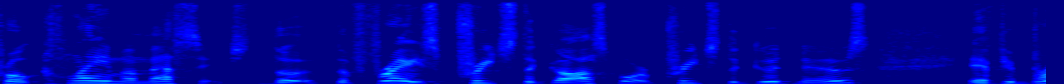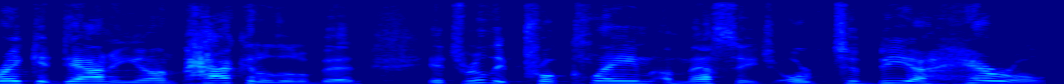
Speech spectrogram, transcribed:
proclaim a message. The, the phrase preach the gospel or preach the good news if you break it down and you unpack it a little bit, it's really proclaim a message or to be a herald.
